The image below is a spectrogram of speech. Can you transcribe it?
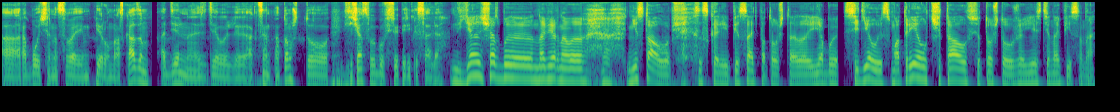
о работе над своим первым рассказом. Отдельно сделали акцент на том, что сейчас вы бы все переписали. Я сейчас бы, наверное, не стал вообще скорее писать, потому что я бы сидел и смотрел, читал все то, что уже есть и написано.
